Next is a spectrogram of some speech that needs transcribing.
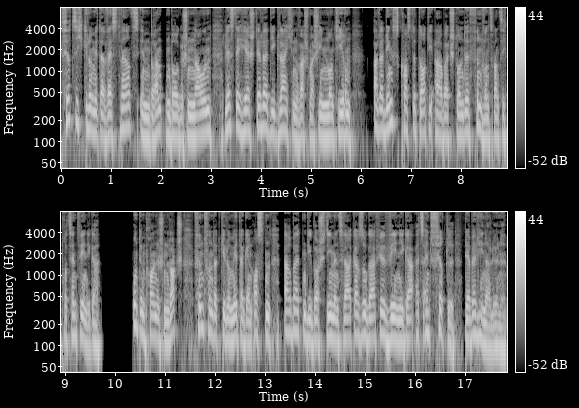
40 Kilometer westwärts im brandenburgischen Nauen lässt der Hersteller die gleichen Waschmaschinen montieren, allerdings kostet dort die Arbeitsstunde 25 Prozent weniger. Und im polnischen Lodz, 500 Kilometer gen Osten, arbeiten die Bosch-Siemens-Werker sogar für weniger als ein Viertel der Berliner Löhne.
